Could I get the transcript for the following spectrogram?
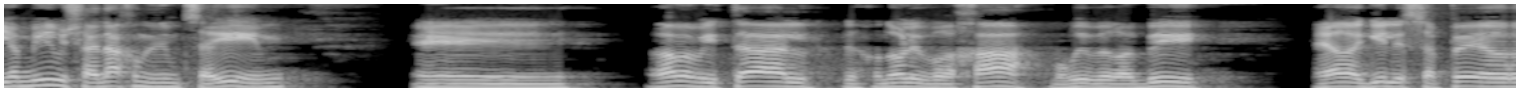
הימים שאנחנו נמצאים. אה, הרב עמיטל, זכרונו לברכה, מורי ורבי, היה רגיל לספר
